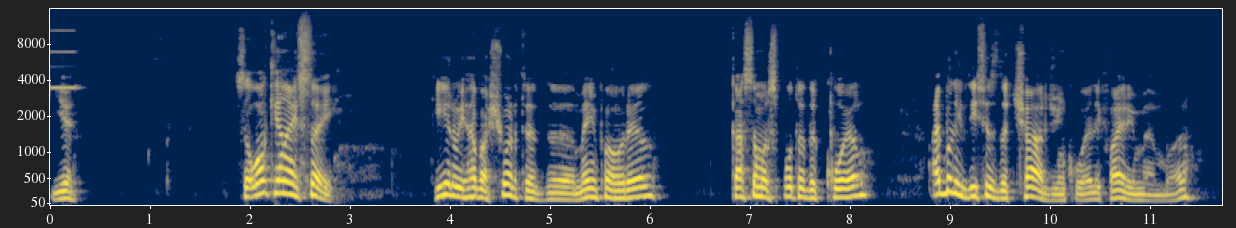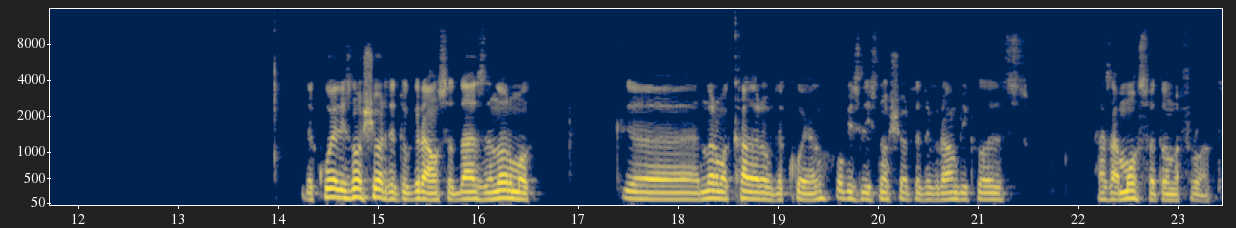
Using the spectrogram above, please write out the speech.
Yeah. So what can I say? Here we have a shorted uh, main power rail. Customer spotted the coil. I believe this is the charging coil, if I remember. The coil is not shorted to ground, so that's the normal uh, normal color of the coil. Obviously, it's not shorted to ground because has a MOSFET on the front.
